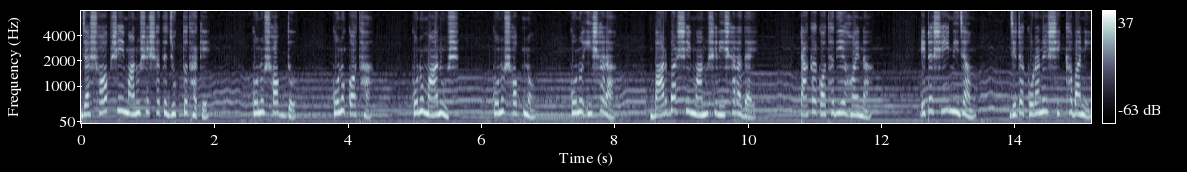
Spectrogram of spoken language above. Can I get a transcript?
যা সব সেই মানুষের সাথে যুক্ত থাকে। কোনো শব্দ, কোনো কথা, কোনো মানুষ, কোনো স্বপ্ন, কোনো ইশারা বারবার সেই মানুষের ইশারা দেয়। টাকা কথা দিয়ে হয় না। এটা সেই নিজাম যেটা কোরআনের শিক্ষাবাণী,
